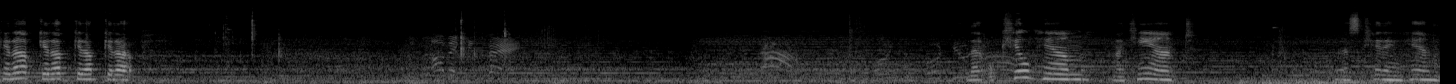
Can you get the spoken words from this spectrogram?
Get up, get up, get up, get up. That will kill him, and I can't. Just kidding him.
